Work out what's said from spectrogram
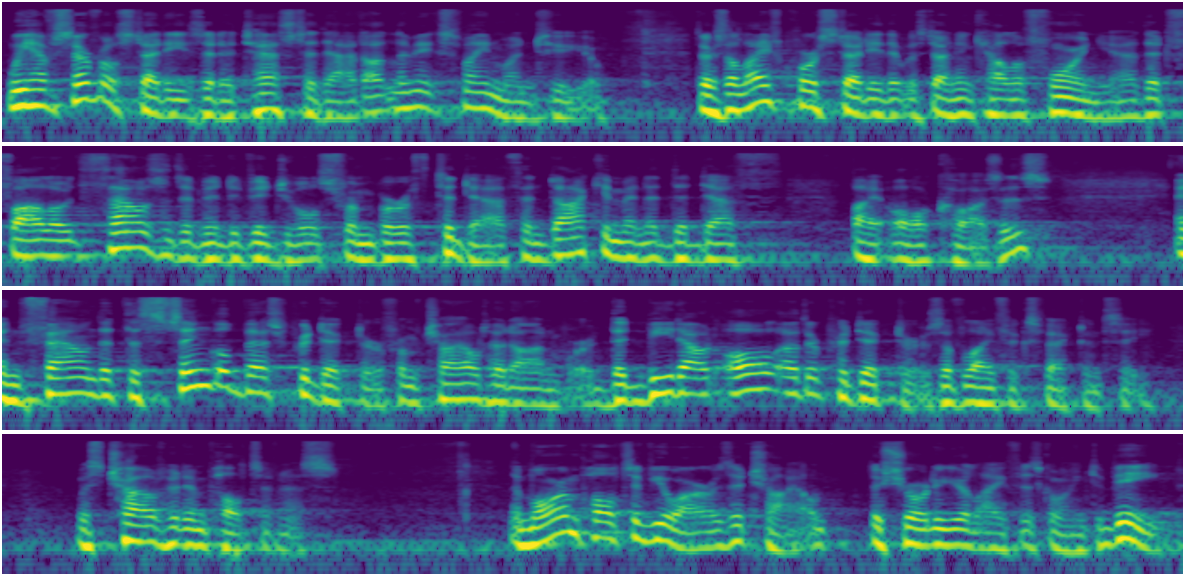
We have several studies that attest to that. Uh, let me explain one to you. There's a life course study that was done in California that followed thousands of individuals from birth to death and documented the death by all causes and found that the single best predictor from childhood onward that beat out all other predictors of life expectancy was childhood impulsiveness. The more impulsive you are as a child, the shorter your life is going to be.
